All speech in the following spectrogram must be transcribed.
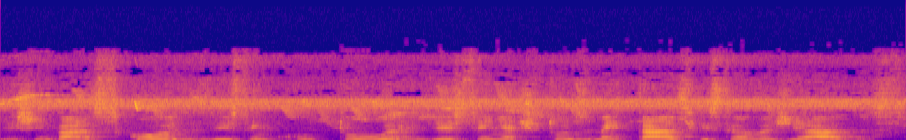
Existem várias coisas, existem culturas, existem atitudes mentais que são elogiadas,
